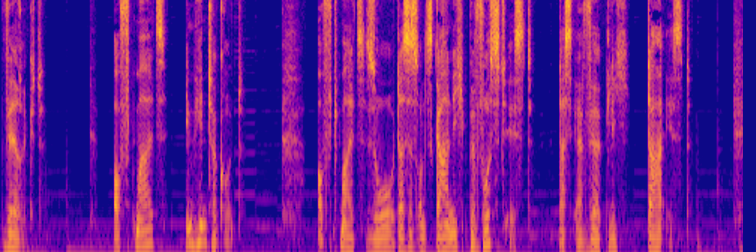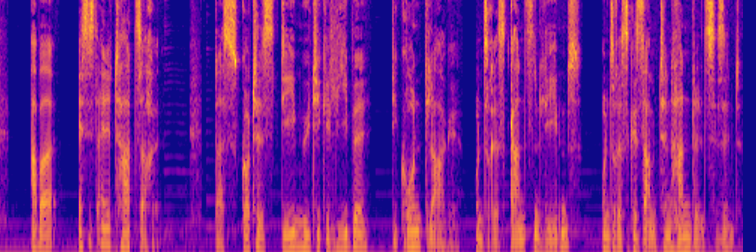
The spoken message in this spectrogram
wirkt. Oftmals im Hintergrund oftmals so, dass es uns gar nicht bewusst ist, dass er wirklich da ist. Aber es ist eine Tatsache, dass Gottes demütige Liebe die Grundlage unseres ganzen Lebens, unseres gesamten Handelns sind.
